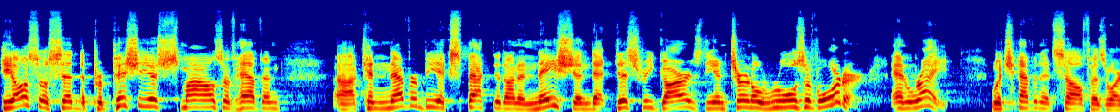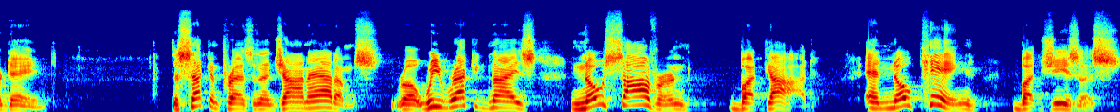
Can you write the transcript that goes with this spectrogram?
He also said the propitious smiles of heaven uh, can never be expected on a nation that disregards the internal rules of order and right, which heaven itself has ordained. The second president, John Adams, wrote We recognize no sovereign but God, and no king but Jesus.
